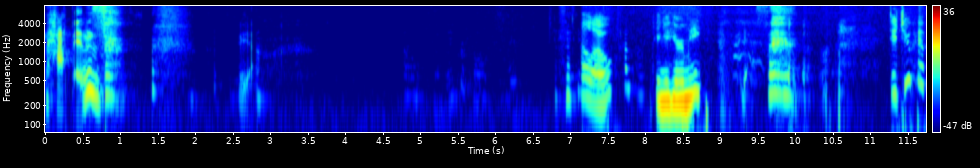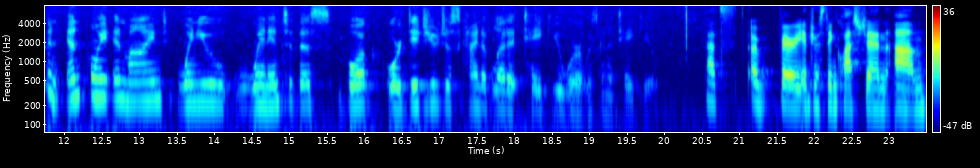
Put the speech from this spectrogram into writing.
happens. yeah. Hello. Hello. Can you hear me? Yes. Did you have an endpoint in mind when you went into this book, or did you just kind of let it take you where it was going to take you? That's a very interesting question. Um,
